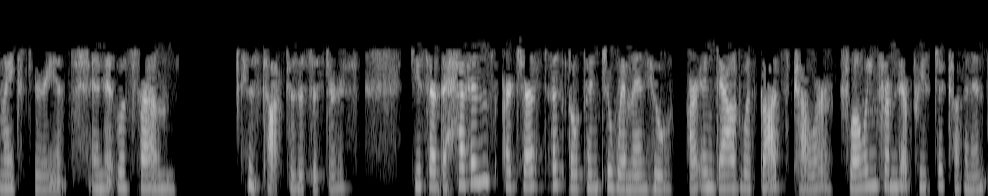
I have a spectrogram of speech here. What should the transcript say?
my experience. And it was from his talk to the sisters. He said, The heavens are just as open to women who are endowed with God's power flowing from their priesthood covenants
